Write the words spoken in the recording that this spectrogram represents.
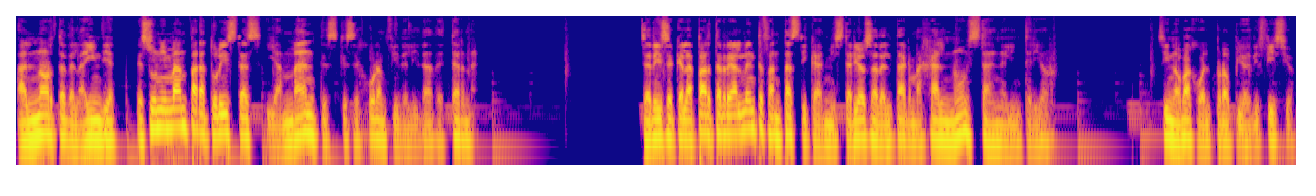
al norte de la India, es un imán para turistas y amantes que se juran fidelidad eterna. Se dice que la parte realmente fantástica y misteriosa del Taj Mahal no está en el interior, sino bajo el propio edificio.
